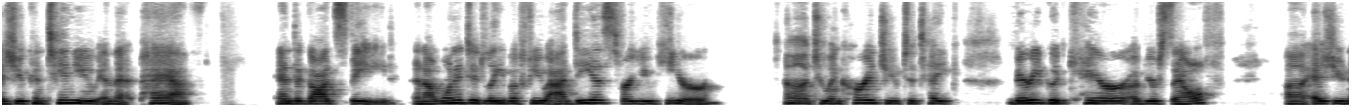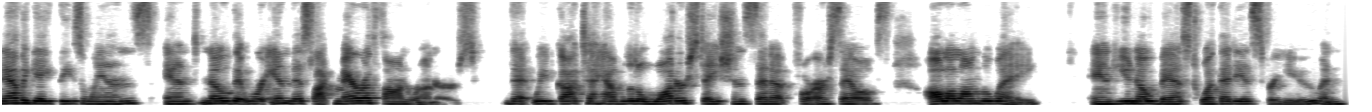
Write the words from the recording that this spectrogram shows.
as you continue in that path and to Godspeed. And I wanted to leave a few ideas for you here uh, to encourage you to take very good care of yourself uh, as you navigate these winds and know that we're in this like marathon runners, that we've got to have little water stations set up for ourselves all along the way. And you know best what that is for you and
